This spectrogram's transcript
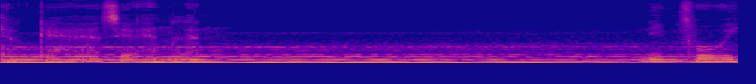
tất cả sự an lành niềm vui.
